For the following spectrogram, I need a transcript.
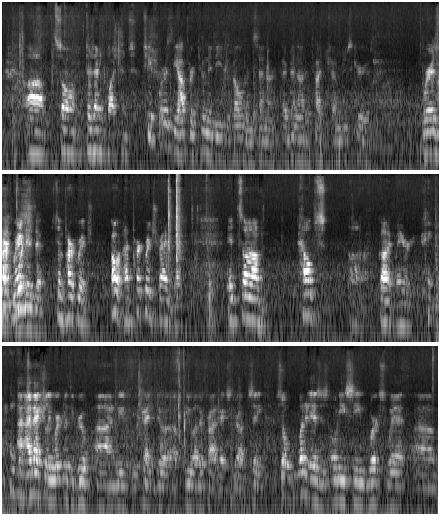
Uh, So, if there's any questions. Chief, where's the Opportunity Development Center? I've been out of touch, I'm just curious. Where is Park that, what Ridge? is it? It's in Park Ridge. Oh, uh, Park Ridge Drive, yeah. It's, um, helps, uh, go ahead, Mayor. I- I've actually worked with the group, uh, and we've we've tried to do a a few other projects throughout the city. So what it is, is ODC works with um,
